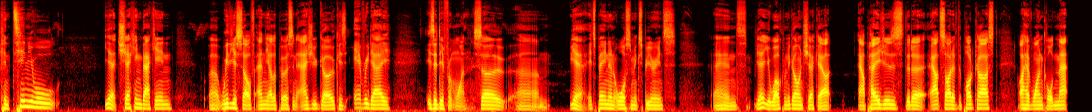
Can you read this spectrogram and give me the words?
continual yeah checking back in uh, with yourself and the other person as you go because every day is a different one. So um, yeah it's been an awesome experience. And yeah you're welcome to go and check out our pages that are outside of the podcast I have one called Matt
